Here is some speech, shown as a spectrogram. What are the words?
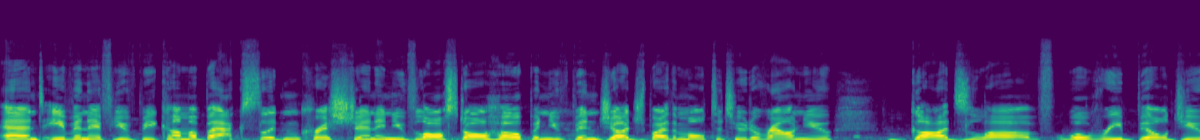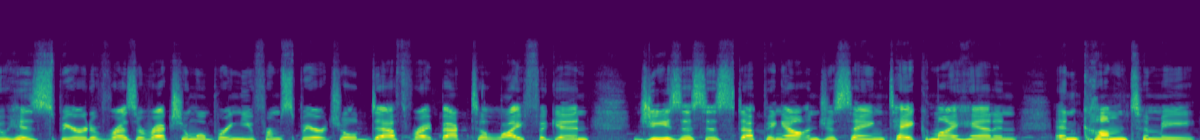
And even if you've become a backslidden Christian and you've lost all hope and you've been judged by the multitude around you, God's love will rebuild you. His spirit of resurrection will bring you from spiritual death right back to life again. Jesus is stepping out and just saying, Take my hand and, and come to me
